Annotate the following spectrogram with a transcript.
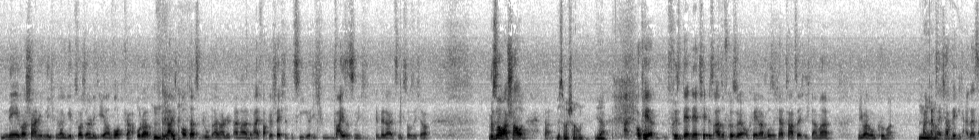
Nee, wahrscheinlich nicht. Da gibt es wahrscheinlich eher Wodka. Oder vielleicht auch das Blut einer, einer dreifach geschächteten Ziege. Ich weiß es nicht. Bin mir da jetzt nicht so sicher. Müssen wir mal schauen. Dann. Müssen wir schauen. Ja. Ja. Ah, Okay, der, der Tipp ist also Friseur. Okay, dann muss ich ja tatsächlich da mal mich mal drum kümmern. Ja. Alter, ich habe wirklich, das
